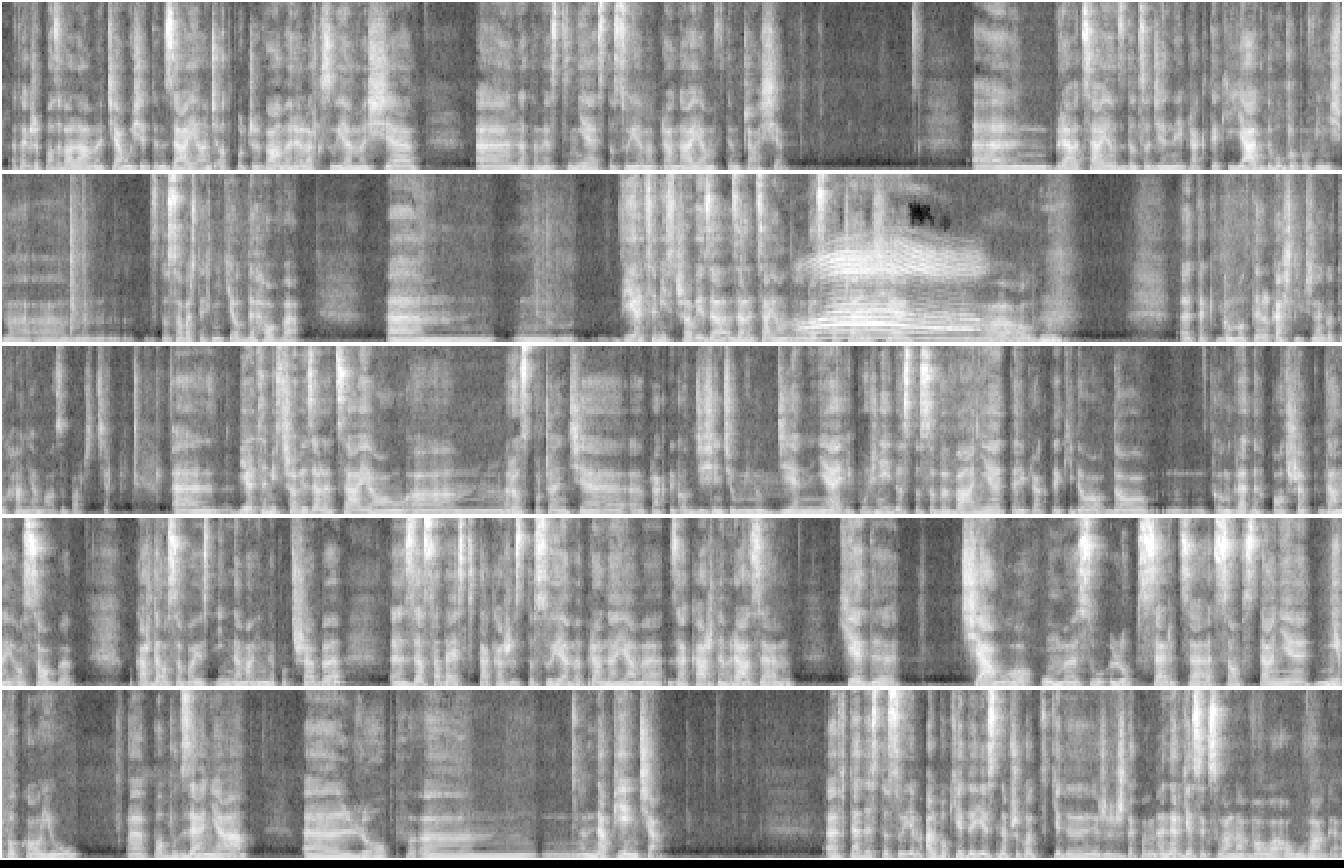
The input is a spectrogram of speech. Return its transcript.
A także pozwalamy ciału się tym zająć, odpoczywamy, relaksujemy się, e, natomiast nie stosujemy pranayam w tym czasie. Em, Wracając do codziennej praktyki, jak długo powinniśmy stosować techniki oddechowe? Wielcy mistrzowie za, zalecają rozpoczęcie. Wow. E, Takiego motylka ślicznego tu Hania ma, zobaczcie. E, Wielcy mistrzowie zalecają rozpoczęcie e, praktyk od 10 minut dziennie i później dostosowywanie tej praktyki do, do mm, konkretnych potrzeb danej osoby. Każda osoba jest inna, ma inne potrzeby. Zasada jest taka, że stosujemy pranayamę za każdym razem, kiedy ciało, umysł lub serce są w stanie niepokoju, e, pobudzenia e, lub napięcia. E, Wtedy stosujemy, albo kiedy jest na przykład, kiedy, że, tak powiem, energia seksualna woła o uwagę.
